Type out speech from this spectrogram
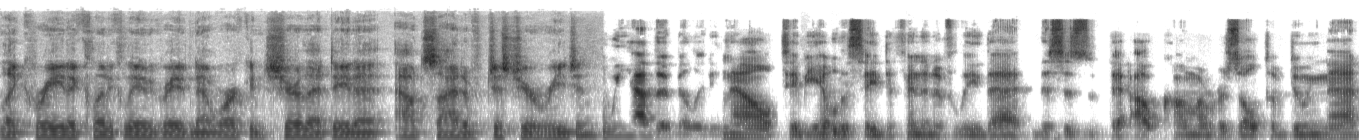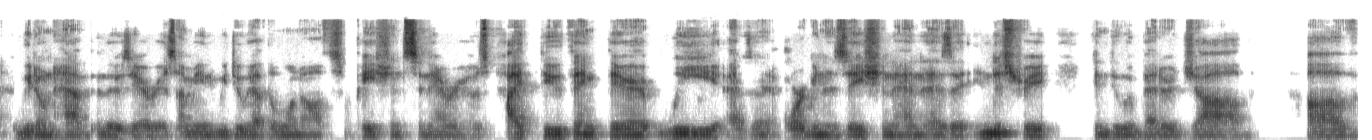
like create a clinically integrated network and share that data outside of just your region? We have the ability now to be able to say definitively that this is the outcome or result of doing that. We don't have those areas. I mean, we do have the one-off patient scenarios. I do think there we as an organization and as an industry can do a better job of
